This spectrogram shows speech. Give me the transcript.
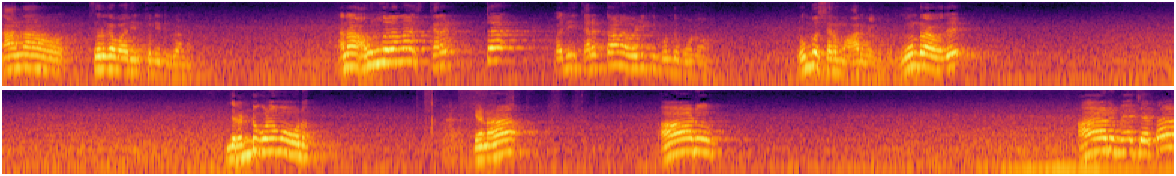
நான் தான் சொர்க்கவாதின்னு சொல்லிட்டு இருக்காங்க. ஆனால் அவங்களெல்லாம் கரெக்டாக வழி கரெக்டான வழிக்கு கொண்டு போகணும். ரொம்ப சிரமம் ஆரம்பிக்குது மூன்றாவது இந்த ரெண்டு குணமும் ஓணும் ஏன்னா ஆடு ஆடு மேய்ச்சா தான்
